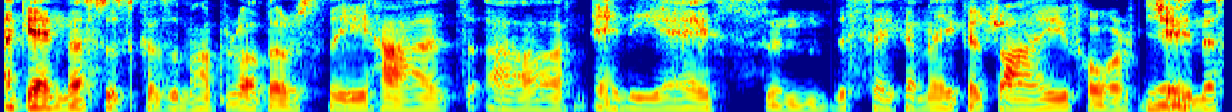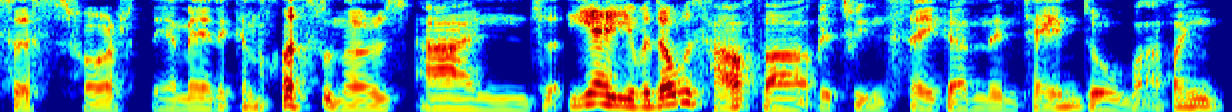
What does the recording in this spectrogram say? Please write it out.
Again, this was because of my brothers. They had uh, NES and the Sega Mega Drive or yeah. Genesis for the American listeners. And yeah, you would always have that between Sega and Nintendo. But I think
